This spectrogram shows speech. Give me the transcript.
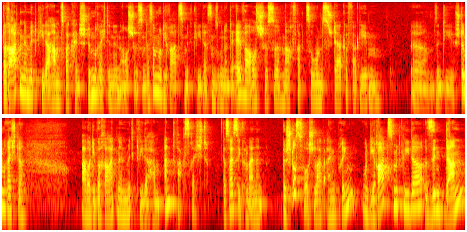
Beratende Mitglieder haben zwar kein Stimmrecht in den Ausschüssen, das haben nur die Ratsmitglieder. Das sind sogenannte Elfer-Ausschüsse, nach Fraktionsstärke vergeben äh, sind die Stimmrechte. Aber die beratenden Mitglieder haben Antragsrecht. Das heißt, sie können einen Beschlussvorschlag einbringen und die Ratsmitglieder sind dann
